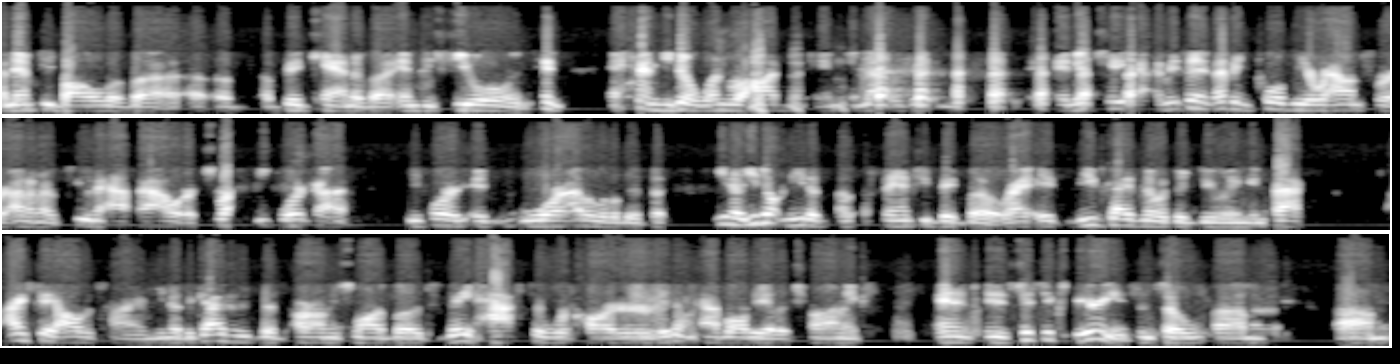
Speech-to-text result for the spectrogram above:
an empty bottle of uh, a, a big can of uh, empty fuel and, and and you know one rod, and, and that was it. And, and it, I mean, that thing pulled me around for I don't know two and a half hours right before it got before it, wore out a little bit. But you know, you don't need a, a fancy big boat, right? It, these guys know what they're doing. In fact. I say all the time, you know, the guys that are on these smaller boats, they have to work harder. They don't have all the electronics, and it's just experience. And so, um, um,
